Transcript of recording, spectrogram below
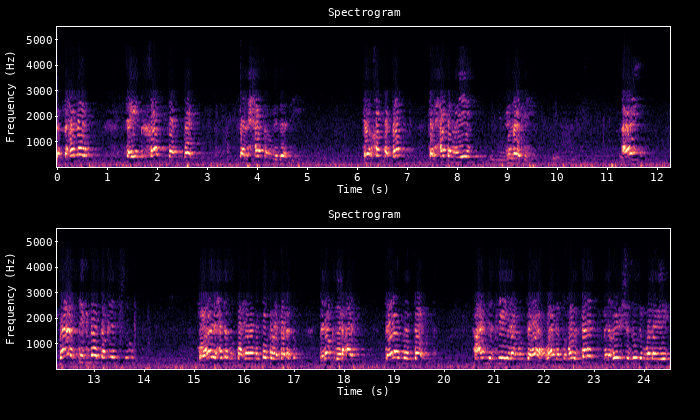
ابن حجر فإن خف الضبط فالحسن لذاته. فإن خف الضبط فالحسن إيه؟ لذاته. أي مع استكمال بقية الشروط. وهذا الحدث الصحيح متصل سنده. بنقل العدل. تمام الضبط عن مثله إلى منتهاه وهذا اتصال السند من غير شذوذ ولا إيه؟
